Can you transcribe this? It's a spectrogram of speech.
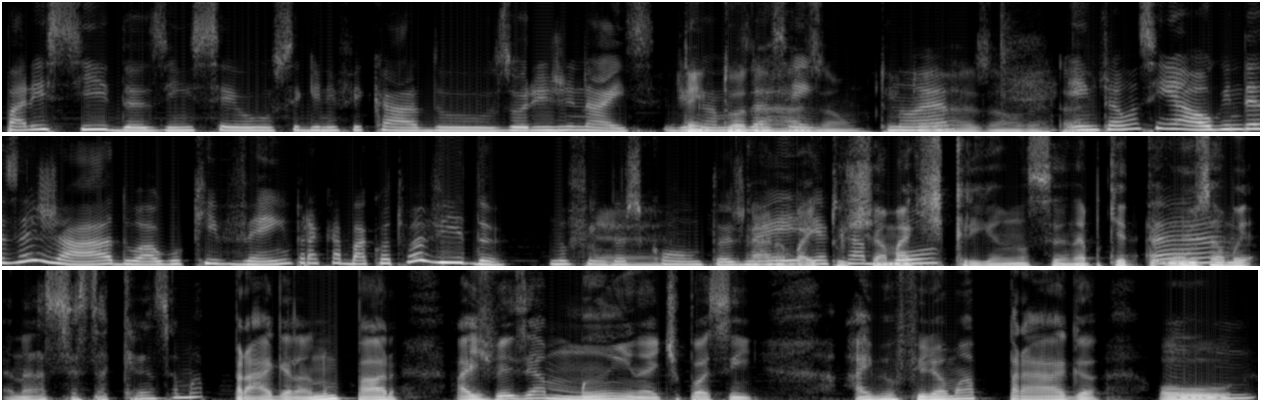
parecidas em seus significados originais, Tem digamos toda a assim. razão. Tem não toda é? a razão, verdade. Então, assim, é algo indesejado, algo que vem pra acabar com a tua vida, no fim É. das contas, né? Caramba, aí e tu acabou... chama as crianças, né? Porque É. usa muito. Nossa, essa criança é uma praga, ela não para. Às vezes é a mãe, né? Tipo assim, ai, meu filho é uma praga. Ou, Uhum.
